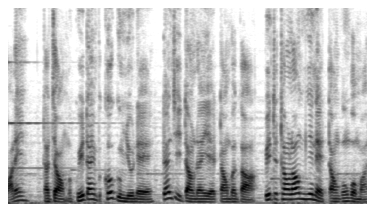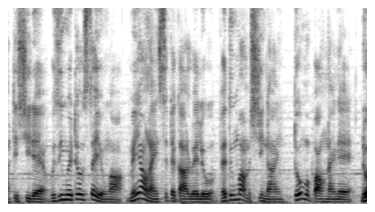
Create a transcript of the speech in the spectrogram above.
ပါတယ်။ဒါကြောင့်မကွေးတိုင်းပခုတ်ကူမျိုးနဲ့တန်းကြီးတောင်တန်းရဲ့တောင်ဘက်ကပေတထောင်လောက်မြင့်တဲ့တောင်ကုန်းပေါ်မှာတည်ရှိတဲ့ဝစီငွေထုတ်စက်ယုံကမင်းအောင်လှိုင်စစ်တပ်ကလွဲလို့ဘယ်သူမှမရှိနိုင်တိုးမပေါအောင်နိုင်တဲ့ No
